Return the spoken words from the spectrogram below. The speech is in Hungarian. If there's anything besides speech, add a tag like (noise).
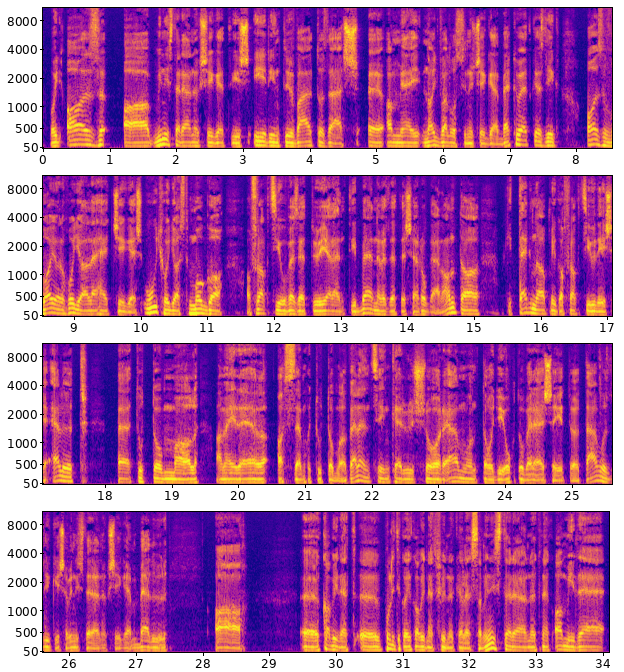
hogy az a miniszterelnökséget is érintő változás, amely nagy valószínűséggel bekövetkezik, az vajon hogyan lehetséges? Úgy, hogy azt maga a frakcióvezető jelenti be, nevezetesen Rogán Antal, aki tegnap, még a frakcióülése előtt tudtommal, amelyre azt hiszem, hogy tudtommal Velencén kerül sor, elmondta, hogy ő október 1-től távozik, és a miniszterelnökségen belül a kabinet, politikai kabinetfőnöke lesz a miniszterelnöknek, amire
